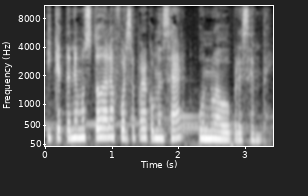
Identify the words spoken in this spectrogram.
Y que tenemos toda la fuerza para comenzar un nuevo presente.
